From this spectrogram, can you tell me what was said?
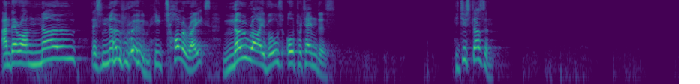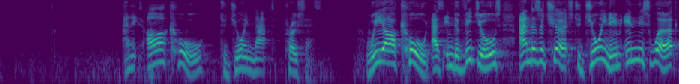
And there are no, there's no room. He tolerates no rivals or pretenders. He just doesn't. And it's our call to join that process. We are called as individuals and as a church to join him in this work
